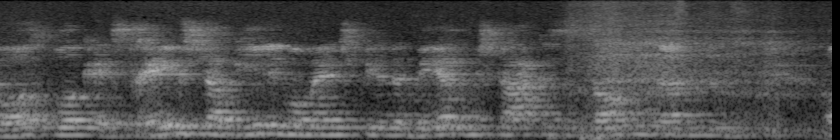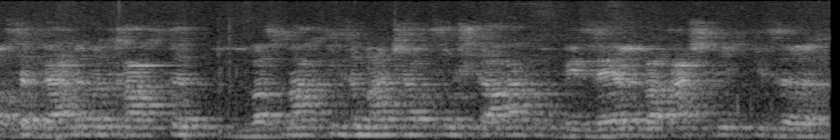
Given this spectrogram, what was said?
Wolfsburg extrem stabil im Moment, spielt eine bärenstarke Saison. Ähm, aus der Ferne betrachtet, was macht diese Mannschaft so stark und wie sehr überrascht dich diese,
